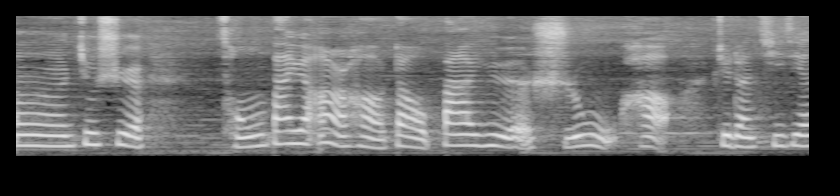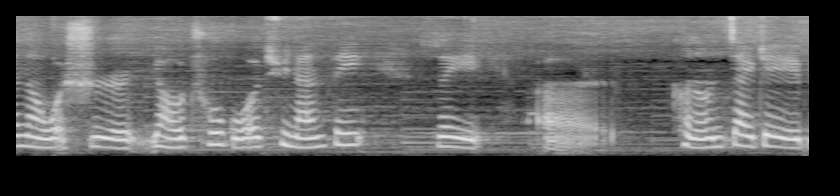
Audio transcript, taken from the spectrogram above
嗯，就是从八月二号到八月十五号。这段期间呢，我是要出国去南非，所以呃，可能在这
